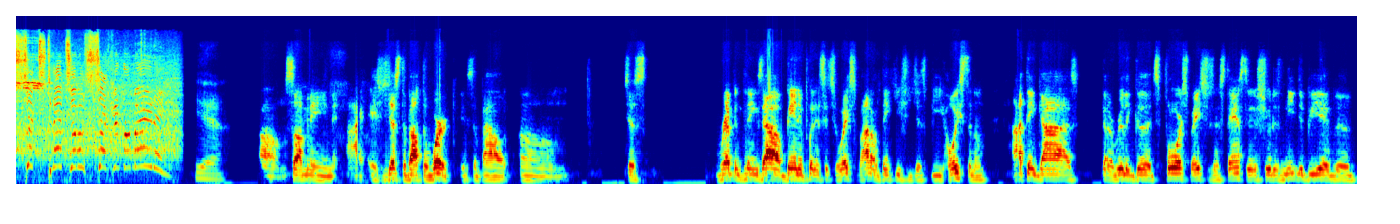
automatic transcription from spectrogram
six tenths of a second remaining. Yeah. Um, so I mean, I, it's just about the work. It's about um, just repping things out, being in put in situations. But I don't think you should just be hoisting them. I think guys that are really good floor spacers and standstill shooters need to be able to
